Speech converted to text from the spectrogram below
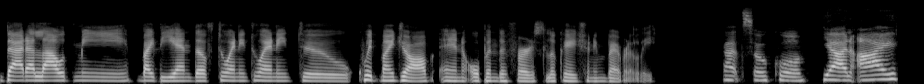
that allowed me by the end of 2020 to quit my job and open the first location in beverly That's so cool. Yeah, and I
